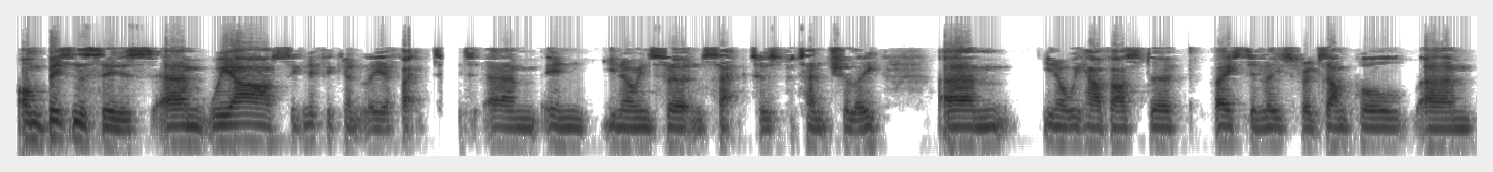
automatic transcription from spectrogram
on businesses, um, we are significantly affected um, in you know in certain sectors potentially. Um, you know, we have Asda based in Leeds, for example, um,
